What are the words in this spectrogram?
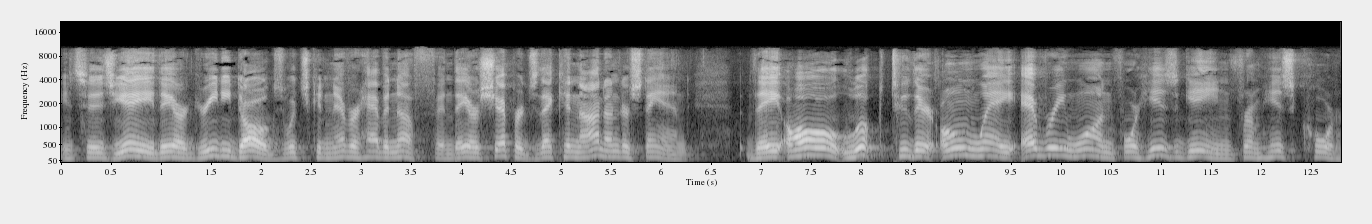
It says, Yea, they are greedy dogs which can never have enough, and they are shepherds that cannot understand. They all look to their own way, every one for his gain from his quarter.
